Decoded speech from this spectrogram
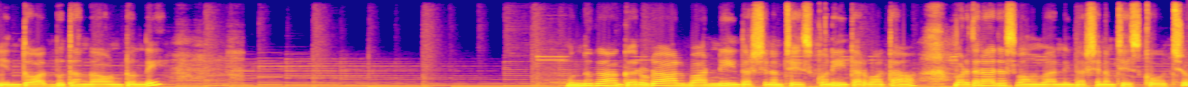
ఎంతో అద్భుతంగా ఉంటుంది. ముందుగా గరుడ ఆల్వార్ని దర్శనం చేసుకొని తర్వాత వరదరాజస్వామి వారిని దర్శనం చేసుకోవచ్చు.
